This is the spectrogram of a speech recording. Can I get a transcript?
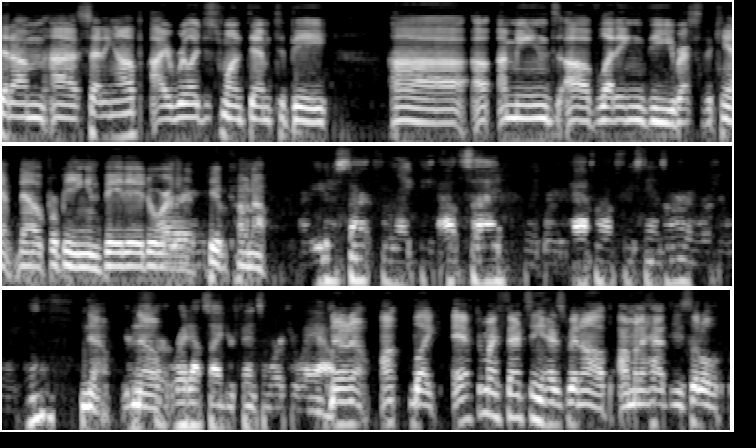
that I'm uh, setting up. I really just want them to be uh, a, a means of letting the rest of the camp know if we're being invaded or are there people coming up. Are you going to start from like the outside, like where your half mile tree stands are, and work your way in? No, You're no, start right outside your fence and work your way out. no, no, no. Um, like after my fencing has been up, I'm gonna have these little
